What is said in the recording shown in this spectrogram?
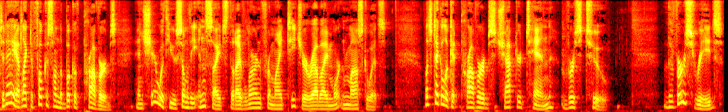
Today I'd like to focus on the book of Proverbs and share with you some of the insights that I've learned from my teacher, Rabbi Morton Moskowitz. Let's take a look at Proverbs chapter 10, verse 2. The verse reads,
